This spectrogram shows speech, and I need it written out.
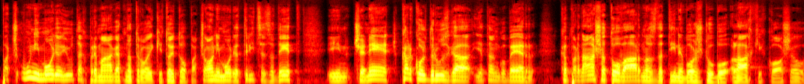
pač oni morajo Utah premagati na trojki, to je to, pač oni morajo trice zadeti in če ne, karkoli drugega je tam gober, ki prenaša to varnost, da ti ne boš dubo lahkih košev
